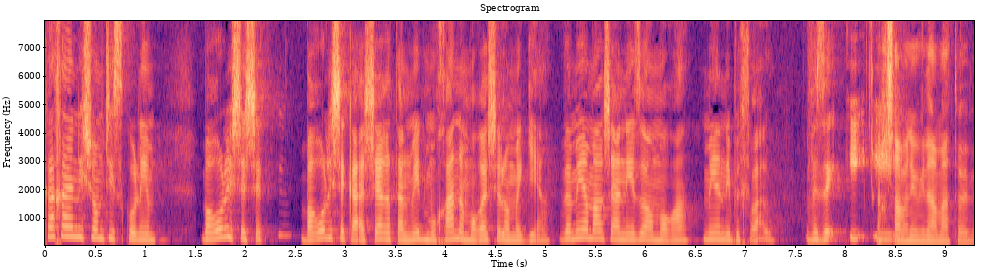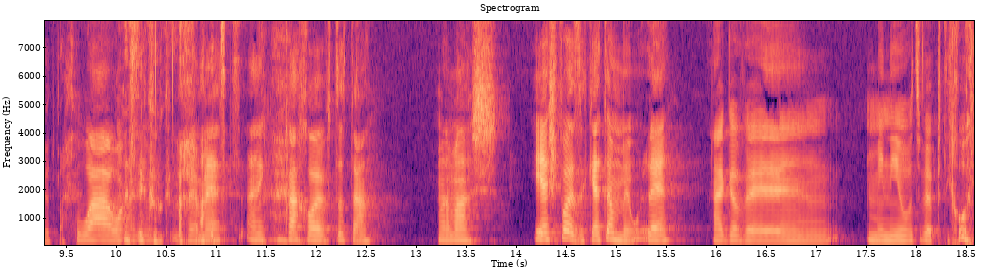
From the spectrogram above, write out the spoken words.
ככה אין לי שום תסכולים. ברור לי, שש... ברור לי שכאשר התלמיד מוכן, המורה שלו מגיע. ומי אמר שאני זו המורה? מי אני בכלל? וזה, היא... עכשיו היא... אני מבינה מה את אוהבת בה. וואו, אני באמת, אני כל כך אוהבת אותה. ממש. יש פה איזה קטע מעולה, אגב, אה, מיניות ופתיחות.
